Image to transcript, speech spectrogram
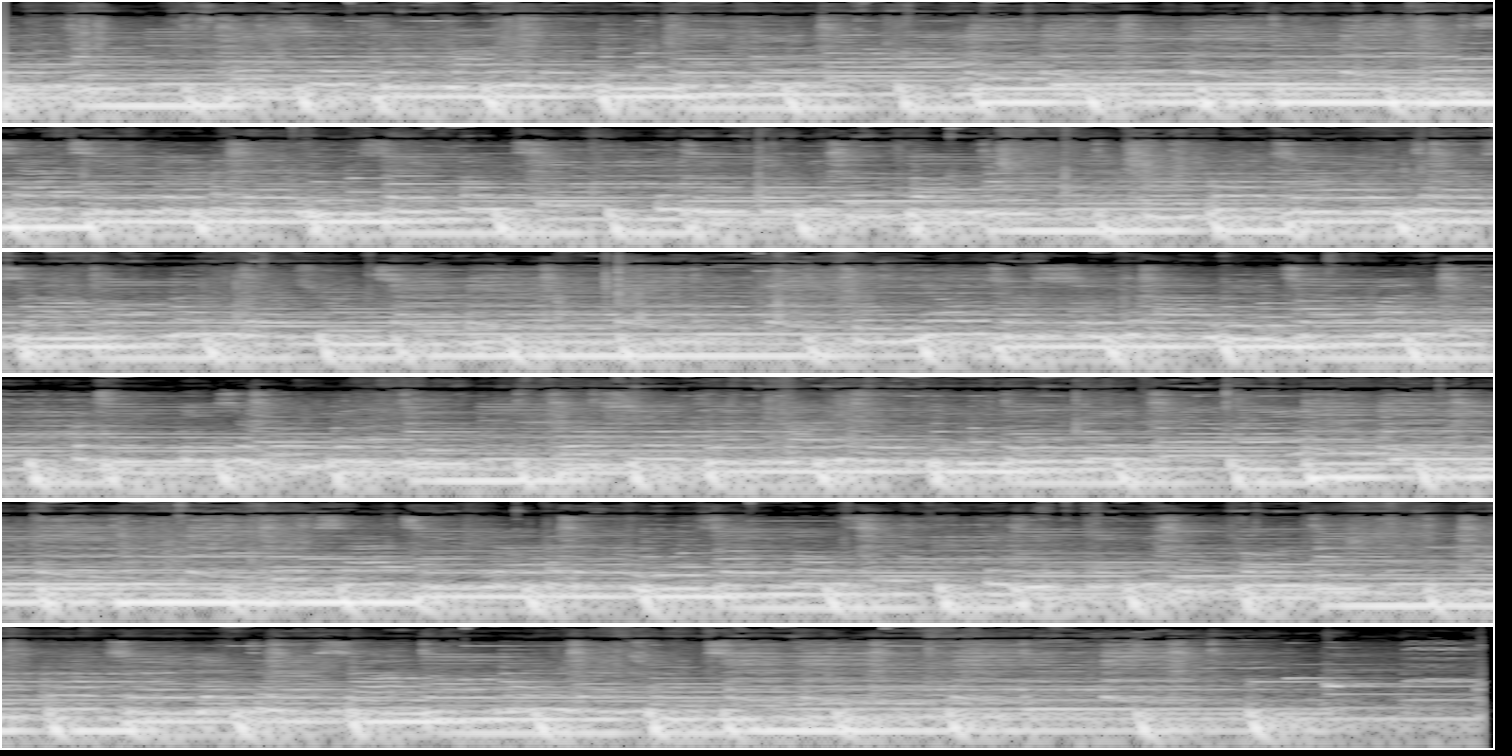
天地，何时填满？一叶一枝为你。我下，轻歌伴着舞，随风起，眼睛映着风起。穿过这人间，留下我们的传奇。总有这诗海。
